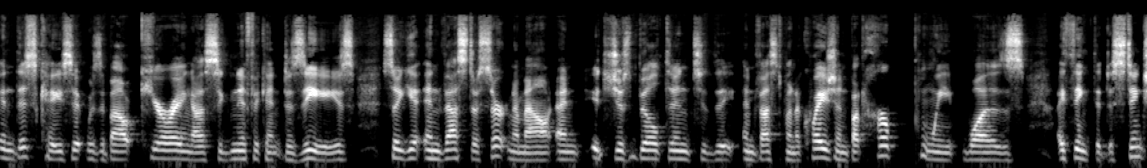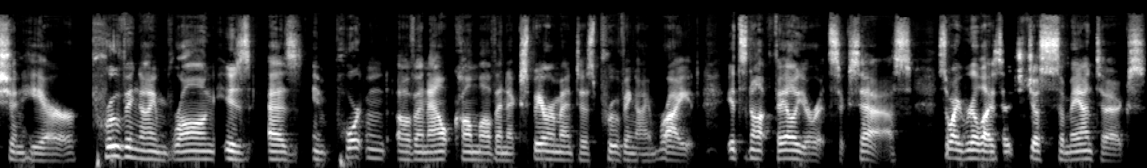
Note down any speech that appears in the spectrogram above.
in this case it was about curing a significant disease so you invest a certain amount and it's just built into the investment equation but her point was i think the distinction here proving i'm wrong is as important of an outcome of an experiment as proving i'm right it's not failure it's success so i realize it's just semantics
